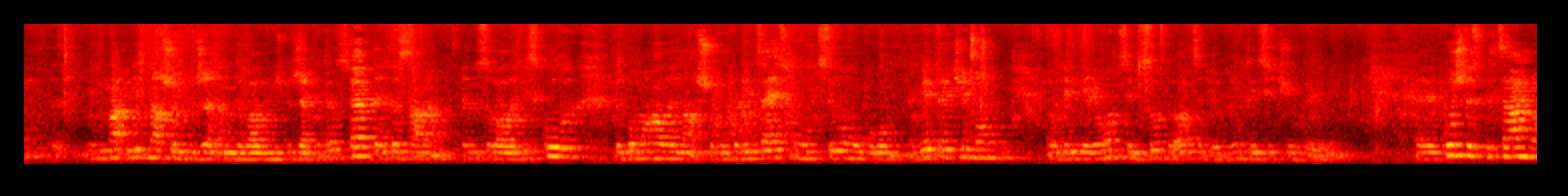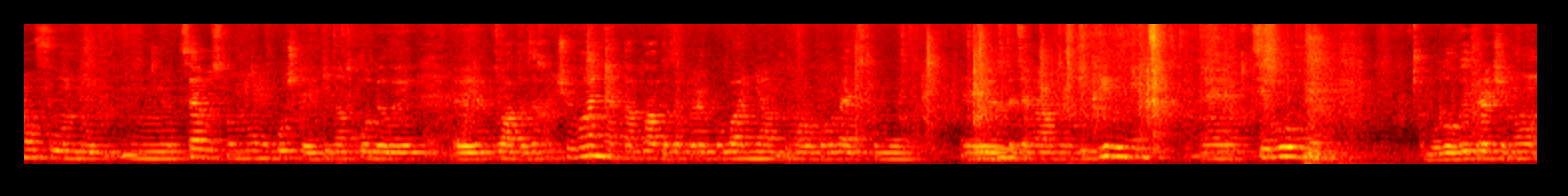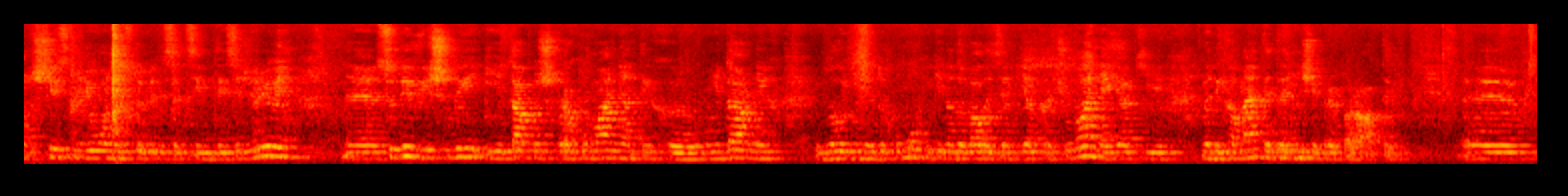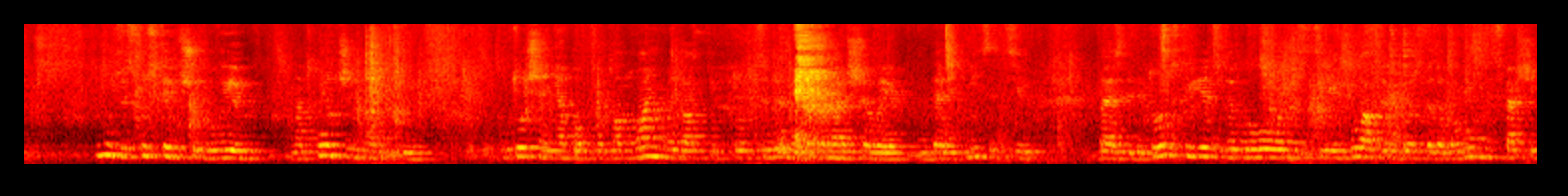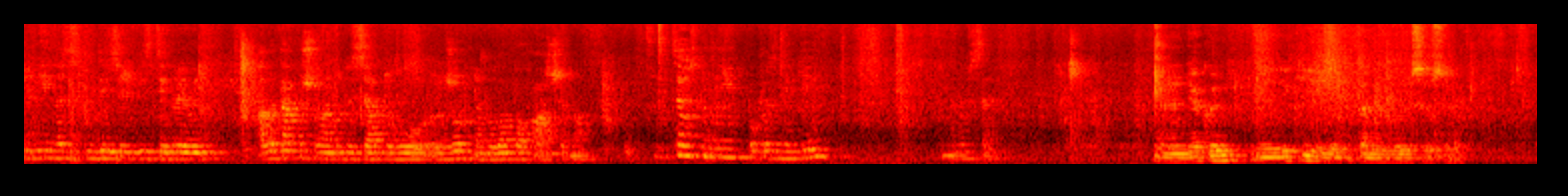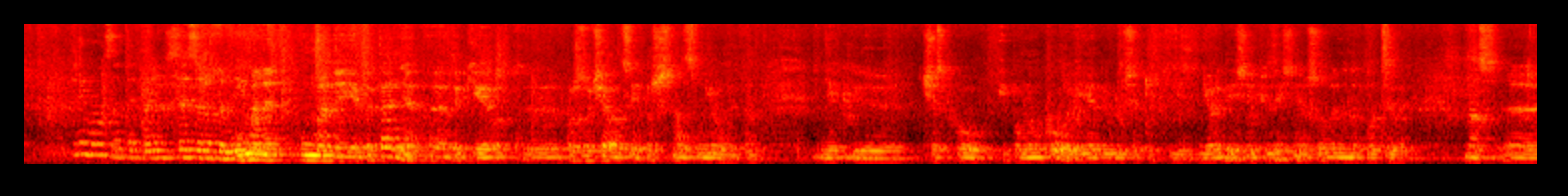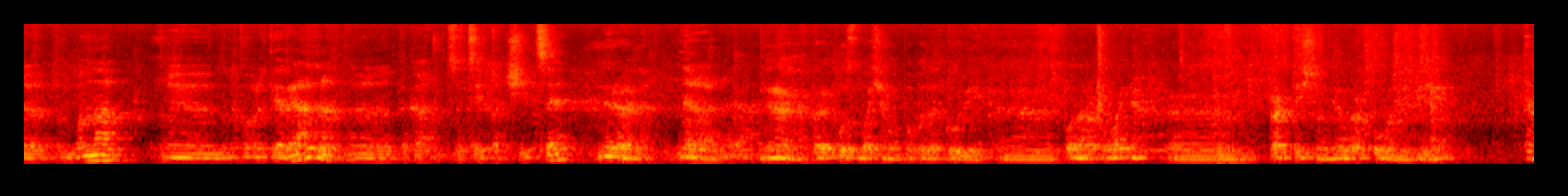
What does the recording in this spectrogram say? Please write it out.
від нашого бюджету надавали міжбюджетні трансферти, те саме фінансували військових, допомагали нашому поліцейському. В цілому було витрачено 1 мільйон 721 тисячу гривень. Е, Кошти спеціального фонду це в основному кошти, які надходили е, як плата за харчування та плата за перебування в Новополовецькому е, стаціонарному відділенні. В цілому було витрачено 6 мільйонів 157 тисяч гривень. Е, Сюди ввійшли і також врахування тих е, гуманітарних і благодійних допомог, які надавалися як харчування, як і медикаменти та інші препарати. Е, Ну, в зв'язку з тим, що були надходження і уточнення по, по плануванню видатків, то в цілому ми завершили 9 місяців без дебіторської заборгованості. Була кредиторська заборгованість в перші дні на 7200 гривень, але також вона до 10 жовтня була погашена. Це основні показники. У мене все. Е, Дякую. Е, Які є питання до Василя? Нема запитань, все У зрозуміло. мене, у мене є питання е, таке, от е, прозвучала цифра 16 мільйонів там, як е, частково і помилково, і я дивлюся, тут і юридичні, і фізичні особи не доплатили нас. Е, Вона, будемо говорити, реальна е, така ця цифра, чи це Нереально. нереальна? Нереально. Перекос бачимо по податковій е, по нарахуваннях. е, Практично не враховані пільги. Так.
